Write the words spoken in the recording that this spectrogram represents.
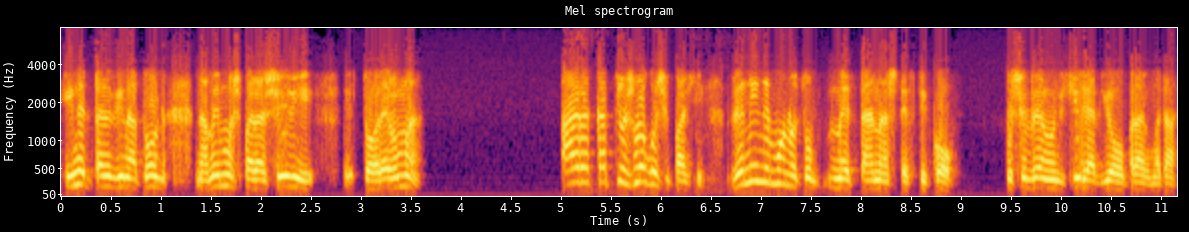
είναι ήταν δυνατόν να μην μας παρασύρει το ρεύμα; Άρα κάποιος λόγος υπάρχει. Δεν είναι μόνο το μεταναστευτικό που συμβαίνουν χίλια δυο πράγματα.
